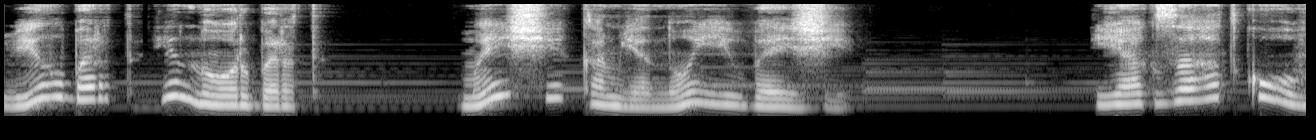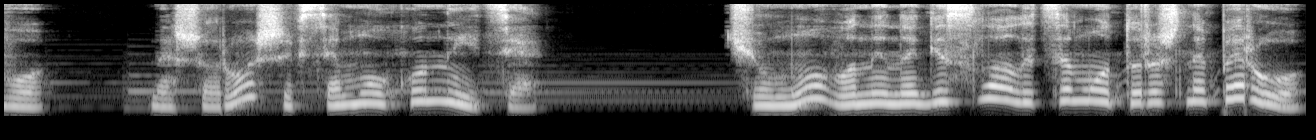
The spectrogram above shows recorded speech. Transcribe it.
Вілберт і Норберт, миші кам'яної вежі. Як загадково, нашорошився мокуниця. Чому вони надіслали це моторошне перо?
